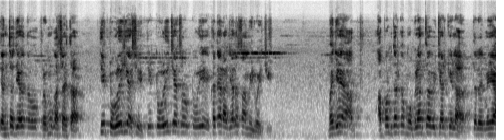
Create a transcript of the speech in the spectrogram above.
त्यांचा जे तो प्रमुख असायचा ती टोळी जी अशी ती टोळीच्या टोळी एखाद्या राजाला सामील व्हायची. म्हणजे आप आपण जर का मोगलांचा विचार केला तर म्हणजे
